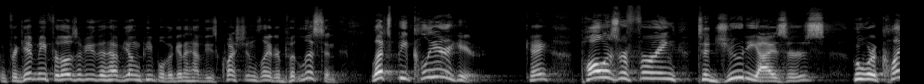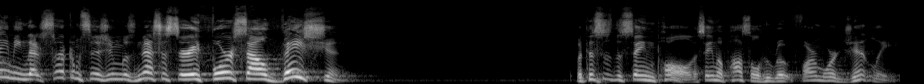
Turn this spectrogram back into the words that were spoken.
And forgive me for those of you that have young people, they're going to have these questions later. But listen, let's be clear here. Okay? Paul is referring to Judaizers who were claiming that circumcision was necessary for salvation. But this is the same Paul, the same apostle who wrote far more gently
